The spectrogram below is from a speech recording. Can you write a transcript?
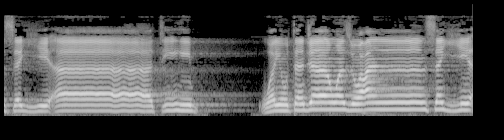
سيئاتهم ويتجاوز عن سيئاتهم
